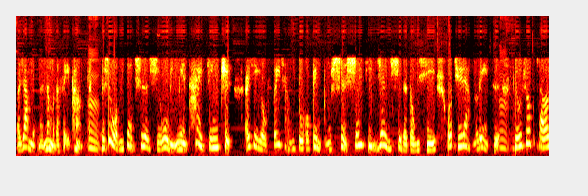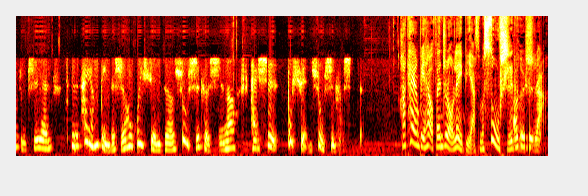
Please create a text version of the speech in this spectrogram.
呃让我们那么的肥胖。嗯，可是我们在吃的食物里面太精致，而且有非常多并不是身体认识的东西。我举两个例子，嗯，比如说不少的主持人吃太阳饼的时候会选择素食可食呢，还是不选素食可食的？好，太阳饼还有分这种类别啊，什么素食可食啊？哦对对对，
